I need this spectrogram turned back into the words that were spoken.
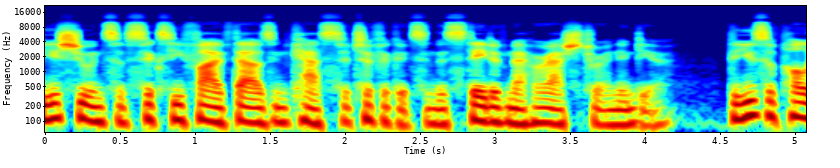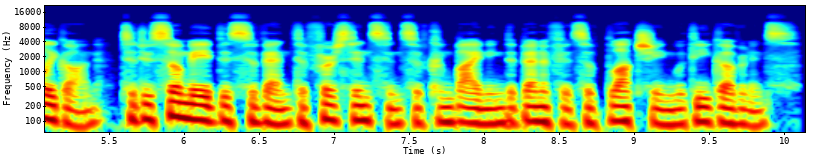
the issuance of 65,000 caste certificates in the state of Maharashtra in India. The use of Polygon to do so made this event the first instance of combining the benefits of blockchain with e-governance.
